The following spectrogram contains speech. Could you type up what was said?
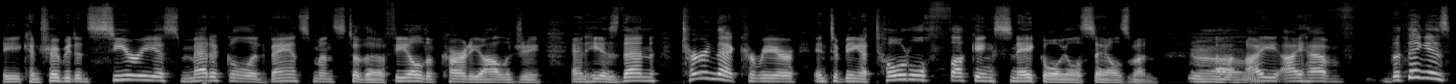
he contributed serious medical advancements to the field of cardiology, and he has then turned that career into being a total fucking snake oil salesman. Uh, oh. I I have the thing is,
